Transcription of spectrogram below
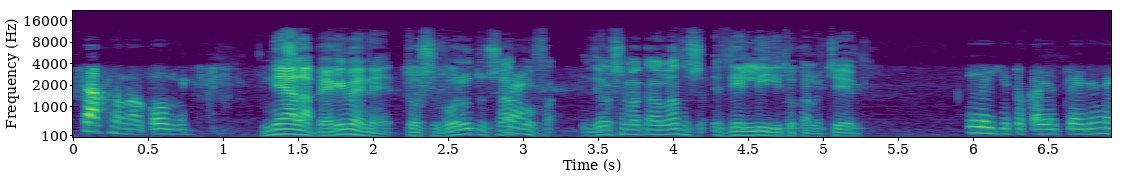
ψάχνουμε ακόμη. Ναι, αλλά περίμενε. Το συμβόλαιο Ναι. του Σάκοφ, διόρθωσα με κάνω λάθος, δεν λύγει το καλοκαίρι. Λέγει το καλοκαίρι, ναι.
